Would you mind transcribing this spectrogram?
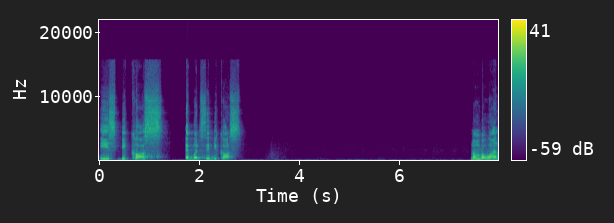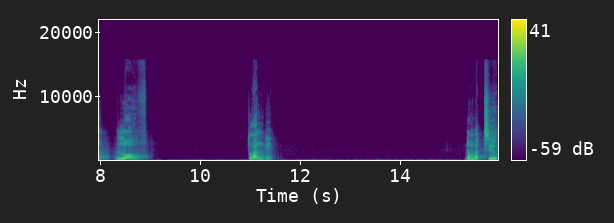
is because, everybody say because. Number one, love planned it. Number two,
